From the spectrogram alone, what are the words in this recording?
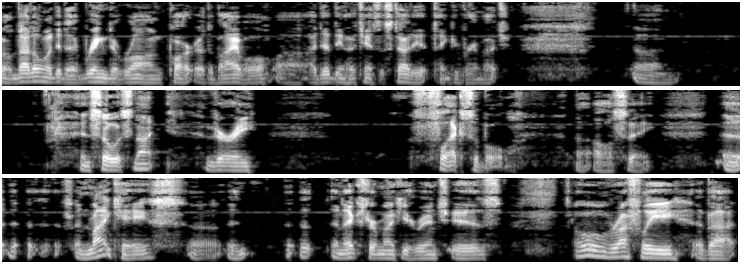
well, not only did I bring the wrong part of the Bible, uh, I didn't even have a chance to study it. Thank you very much. Um, and so it's not very flexible, uh, I'll say. Uh, in my case, uh, an, an extra monkey wrench is, oh, roughly about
